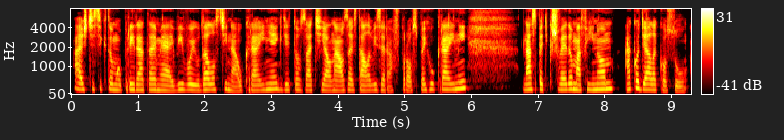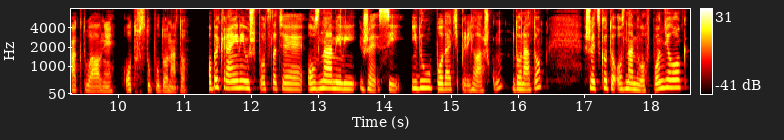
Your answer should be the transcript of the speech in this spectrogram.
A ešte si k tomu prirátajme aj vývoj udalostí na Ukrajine, kde to zatiaľ naozaj stále vyzerá v prospech Ukrajiny. Naspäť k Švédom a Fínom, ako ďaleko sú aktuálne od vstupu do NATO? Obe krajiny už v podstate oznámili, že si idú podať prihlášku do NATO. Švedsko to oznámilo v pondelok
